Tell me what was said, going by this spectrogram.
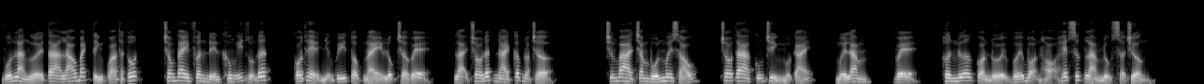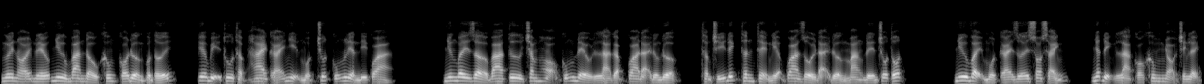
Vốn là người ta lão bách tính quá thật tốt, trong tay phân đến không ít ruộng đất, có thể những quý tộc này lúc trở về, lại cho đất đai cấp đoạt trở. Chương ba trăm bốn mươi sáu, cho ta cũng chỉnh một cái mười lăm, về, hơn nữa còn đối với bọn họ hết sức làm nhục sở trường. Ngươi nói nếu như ban đầu không có đường có tới, kia bị thu thập hai cái nhịn một chút cũng liền đi qua. Nhưng bây giờ ba tư trăm họ cũng đều là gặp qua đại đường được, thậm chí đích thân thể nghiệm qua rồi đại đường mang đến chỗ tốt. Như vậy một cái dưới so sánh, nhất định là có không nhỏ trên lệnh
